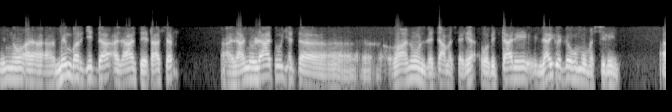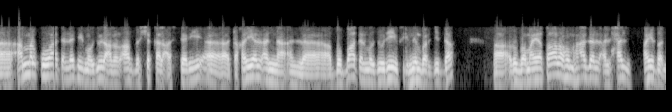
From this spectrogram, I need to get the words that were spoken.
إنه آه منبر جدة الآن سيتأثر آه لأنه لا توجد آه قانون للدعم السريع وبالتالي لا يوجد له ممثلين. آه أما القوات التي موجودة على الأرض الشق العسكري آه تخيل أن الضباط الموجودين في منبر جدة آه ربما يطالهم هذا الحل أيضا.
